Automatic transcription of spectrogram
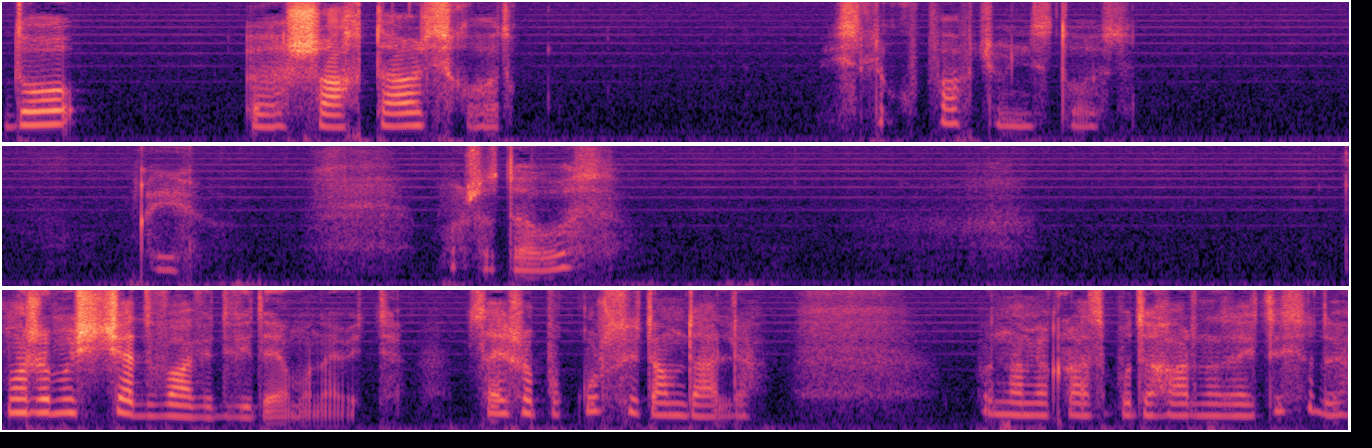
До е, шахтарського. Віслюк впав, чи мені здалося? Окей. Може здалося. Може ми ще два відвідаємо навіть. Це що по курсу і там далі. Нам якраз буде гарно зайти сюди.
